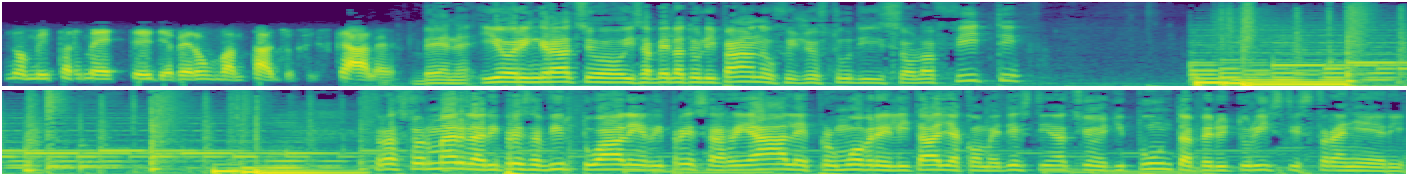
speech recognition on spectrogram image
non mi permette di avere un vantaggio fiscale. Bene, io ringrazio Isabella Tulli Lipano, ufficio studi solo affitti. Trasformare la ripresa virtuale in ripresa reale e promuovere l'Italia come destinazione di punta per i turisti stranieri.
